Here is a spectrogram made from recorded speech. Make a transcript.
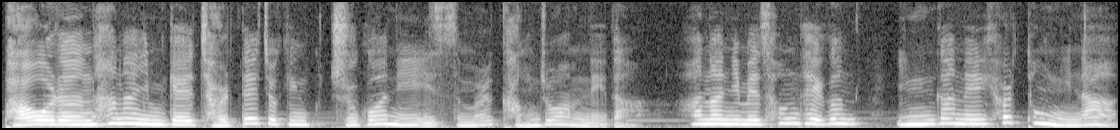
바울은 하나님께 절대적인 주권이 있음을 강조합니다. 하나님의 선택은 인간의 혈통이나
